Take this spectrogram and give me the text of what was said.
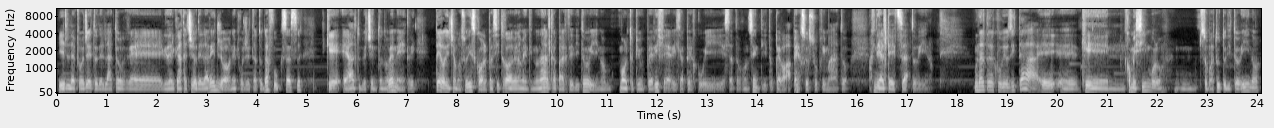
il progetto della torre del grattacielo della regione, progettato da Fuxas, che è alto 209 metri, però diciamo a sua discolpa si trova veramente in un'altra parte di Torino, molto più periferica, per cui è stato consentito, però ha perso il suo primato di altezza a Torino. Un'altra curiosità è eh, che come simbolo, soprattutto di Torino,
